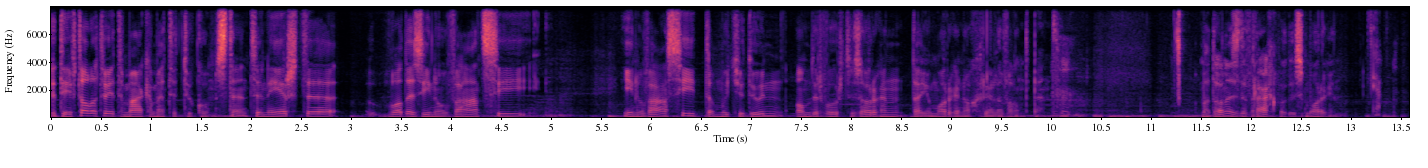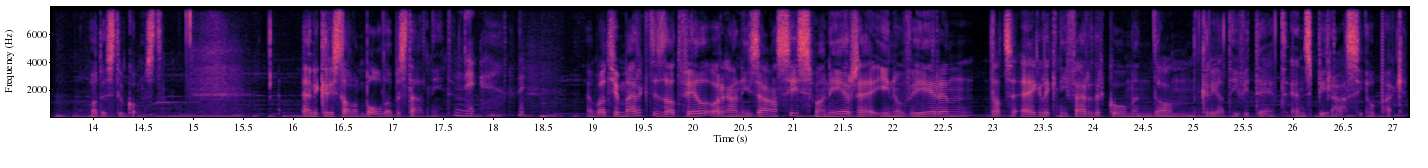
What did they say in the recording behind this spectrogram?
Het heeft alle twee te maken met de toekomst. Hè. Ten eerste, wat is innovatie? Innovatie, dat moet je doen om ervoor te zorgen dat je morgen nog relevant bent. Hm. Maar dan is de vraag, wat is morgen? Ja. Wat is toekomst? En een kristallenbol, dat bestaat niet. Nee. nee. Wat je merkt is dat veel organisaties, wanneer zij innoveren, dat ze eigenlijk niet verder komen dan creativiteit, inspiratie opwekken.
